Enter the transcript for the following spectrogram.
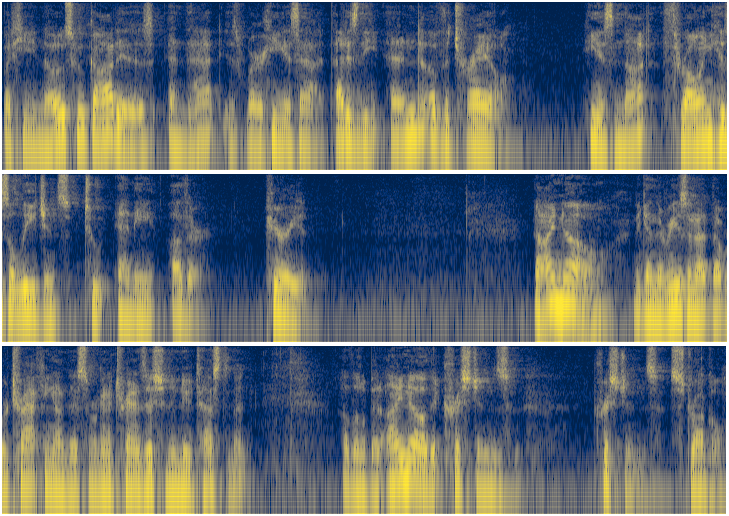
But he knows who God is, and that is where he is at. That is the end of the trail. He is not throwing his allegiance to any other. Period. Now, I know again, the reason that, that we're tracking on this, and we're going to transition to New Testament a little bit, I know that Christians, Christians struggle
